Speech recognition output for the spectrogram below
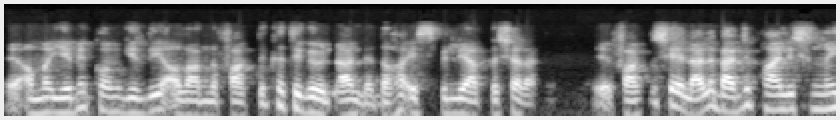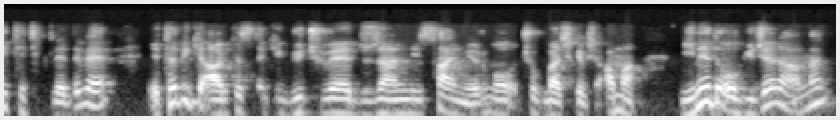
E, ama Yemek.com girdiği alanda farklı kategorilerle daha esprili yaklaşarak e, farklı şeylerle bence paylaşılmayı tetikledi ve e, tabii ki arkasındaki güç ve düzenliği saymıyorum o çok başka bir şey ama yine de o güce rağmen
